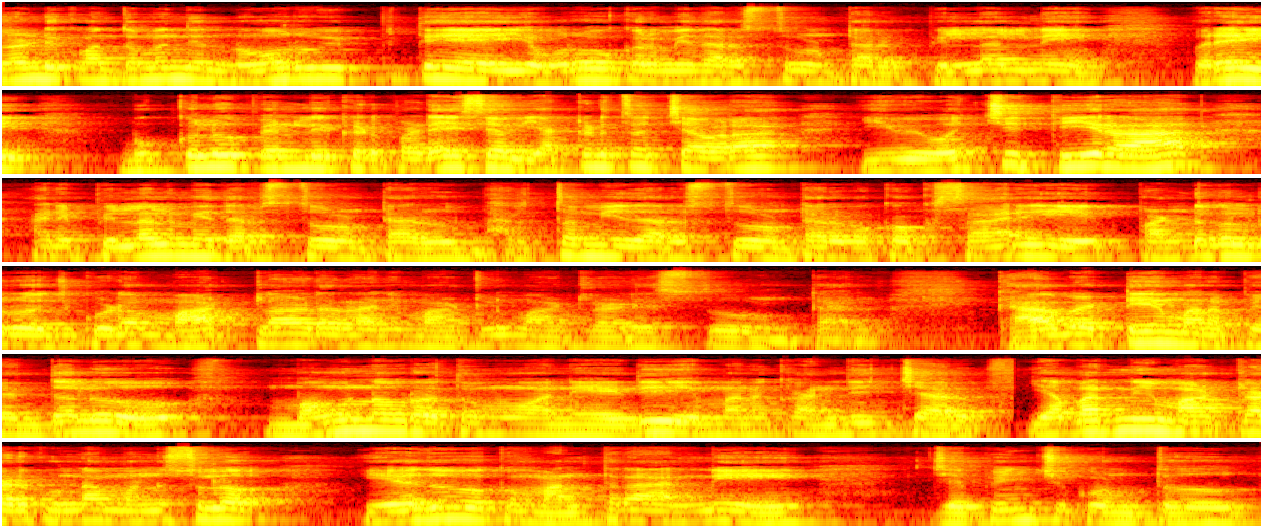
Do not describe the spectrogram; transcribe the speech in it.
చూడండి కొంతమంది నోరు విప్పితే ఎవరో ఒకరి మీద అరుస్తూ ఉంటారు. పిల్లల్ని ఒరేయ్ బుక్కులు పెన్నులు ఇక్కడ పడేసావు ఎక్కడ చచ్చావరా ఇవి వచ్చి తీరా? అని పిల్లల మీద అరుస్తూ ఉంటారు భర్త మీద అరుస్తూ ఉంటారు. ఒక్కొక్కసారి పండుగల రోజు కూడా మాట్లాడరాని మాటలు మాట్లాడేస్తూ ఉంటారు. కాబట్టే మన పెద్దలు మౌన వ్రతము అనేది మనకు అందించారు. ఎవరిని మాట్లాడకుండా మనసులో ఏదో ఒక మంత్రాన్ని జపించుకుంటూ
